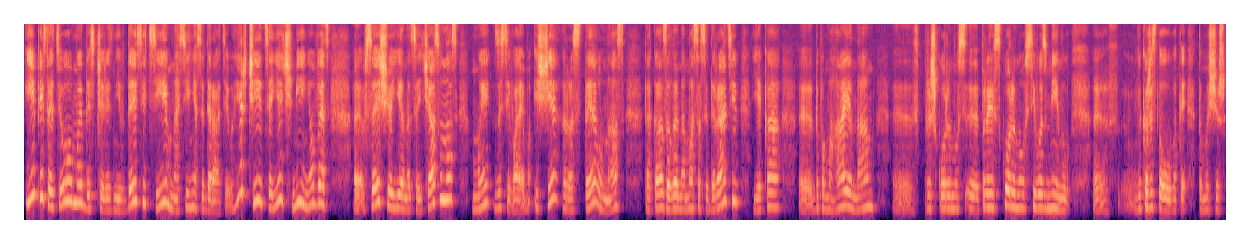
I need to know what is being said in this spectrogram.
і після цього ми десь через днів 10 сіємо насіння сидератів. Гірчиця, ячмінь, овець, е, все, що є на цей час у нас, ми засіваємо. І ще росте у нас така зелена маса сидератів, яка е, допомагає нам е, пришкорену, с- е, прискорену сівозміну е, використовувати, тому що ж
